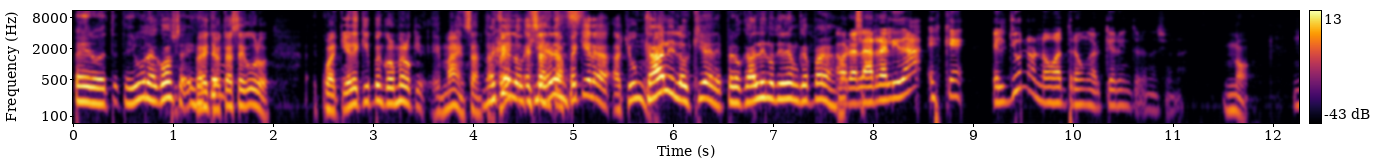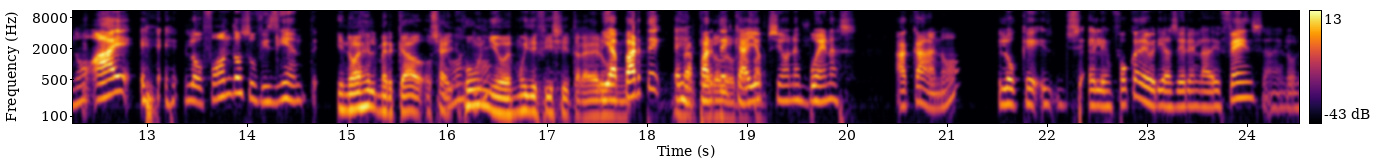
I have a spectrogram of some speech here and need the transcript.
Pero te, te digo una cosa. en yo este- te aseguro, cualquier equipo en Colombia lo quiere. Es más, en Santa No es Fe, que lo el Santa quieren. Fe quiere a Chunga. Cali lo quiere, pero Cali no tiene con qué pagar. Ahora, la realidad es que el Junior no va a traer un arquero internacional. No. No hay los fondos suficientes. Y no es el mercado. O sea, No, junio es muy difícil traer Y un- aparte, un aparte que hay parte. opciones buenas acá, ¿no? Lo que el enfoque debería ser en la defensa, en los,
